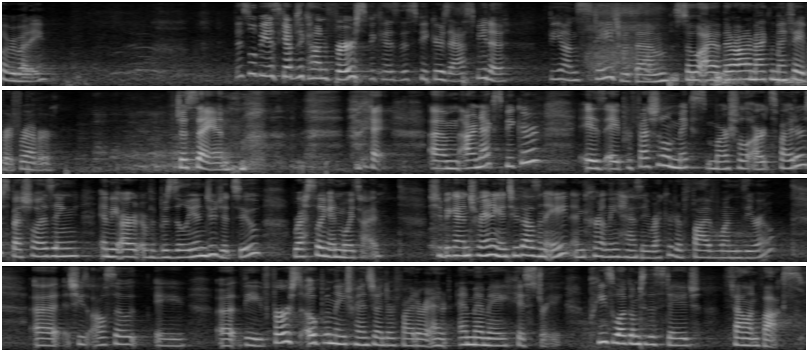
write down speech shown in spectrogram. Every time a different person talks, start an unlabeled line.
Everybody. This will be a Skepticon first because the speakers asked me to be on stage with them, so I, they're automatically my favorite forever. Just saying. okay. Um, our next speaker is a professional mixed martial arts fighter specializing in the art of Brazilian Jiu Jitsu, wrestling, and Muay Thai. She began training in 2008 and currently has a record of 510. Uh, she's also a, uh, the first openly transgender fighter in MMA history. Please welcome to the stage Fallon Fox.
